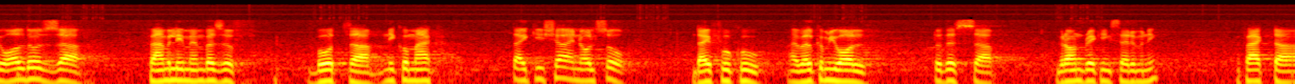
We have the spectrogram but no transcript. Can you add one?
to all those family members of both నికోమాక్ Taikisha and also Daifuku I welcome you all to this groundbreaking ceremony. In fact, uh,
